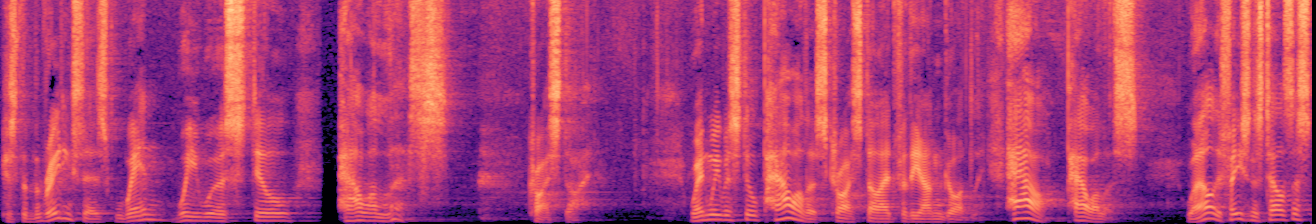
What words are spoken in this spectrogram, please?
Because the reading says, When we were still powerless, Christ died. When we were still powerless, Christ died for the ungodly. How powerless? Well, Ephesians tells us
